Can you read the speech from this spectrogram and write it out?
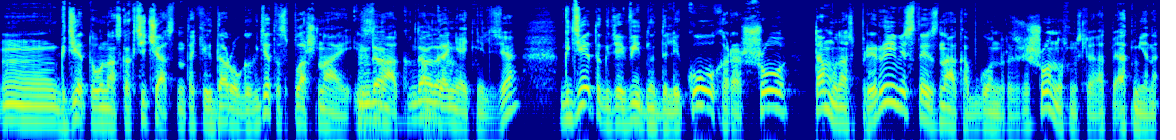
где-то у нас, как сейчас на таких дорогах, где-то сплошная и знак да, обгонять да. нельзя, где-то, где видно далеко, хорошо, там у нас прерывистый знак обгон разрешен, ну, в смысле, отмена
